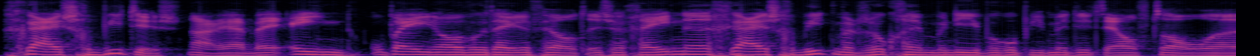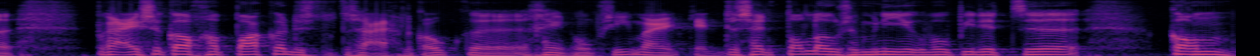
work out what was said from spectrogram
grijs gebied is. Nou ja, bij één op één over het hele veld is er geen uh, grijs gebied, maar dat is ook geen manier waarop je met dit elftal uh, prijzen kan gaan pakken. Dus dat is eigenlijk ook uh, geen optie. Maar er zijn talloze manieren waarop je dit kan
